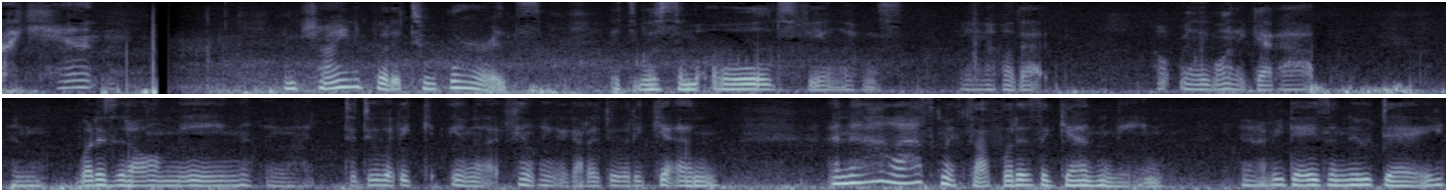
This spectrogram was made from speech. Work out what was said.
I can't. I'm trying to put it to words. It was some old feelings, you know, that I don't really want to get up. And what does it all mean? And to do it, again, you know, that feeling I got to do it again and then I'll ask myself, what does again mean? You know, every day is a new day.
